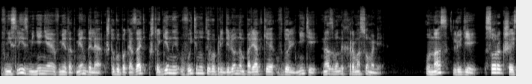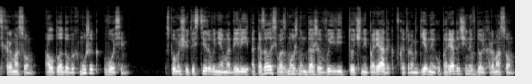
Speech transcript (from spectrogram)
внесли изменения в метод Менделя, чтобы показать, что гены вытянуты в определенном порядке вдоль нитей, названных хромосомами. У нас, людей, 46 хромосом, а у плодовых мушек 8. С помощью тестирования моделей оказалось возможным даже выявить точный порядок, в котором гены упорядочены вдоль хромосом.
